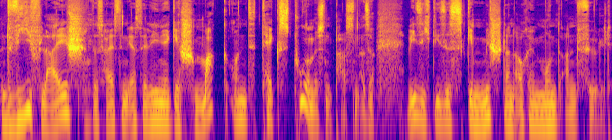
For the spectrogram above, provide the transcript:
Und wie Fleisch, das heißt in erster Linie Geschmack und Textur müssen passen, also wie sich dieses Gemisch dann auch im Mund anfühlt.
